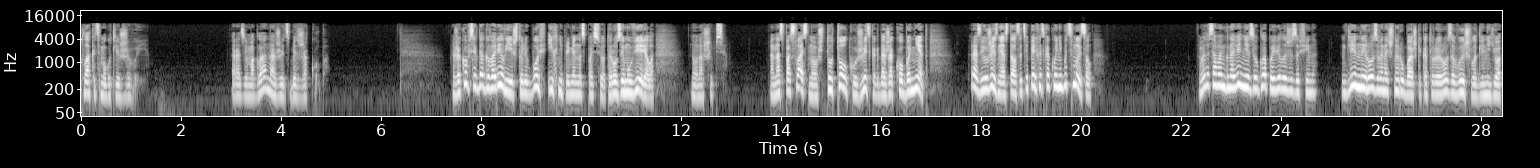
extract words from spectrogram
Плакать могут лишь живые. Разве могла она жить без Жакоба? Жакоб всегда говорил ей, что любовь их непременно спасет, и Роза ему верила, но он ошибся. Она спаслась, но что толку жить, когда Жакоба нет? Разве у жизни остался теперь хоть какой-нибудь смысл? В это самое мгновение из-за угла появилась Жозефина. Длинной розовой ночной рубашке, которую Роза вышла для нее.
